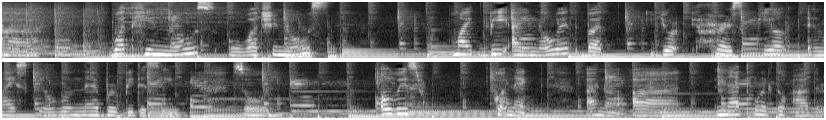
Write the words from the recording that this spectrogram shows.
uh, what he knows or what she knows might be I know it, but your her skill and my skill will never be the same. So always connect ano uh, network to other.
